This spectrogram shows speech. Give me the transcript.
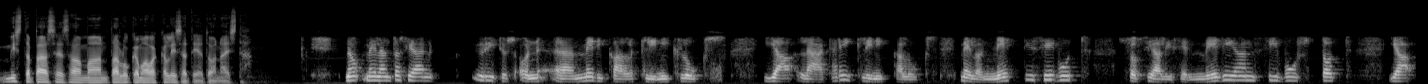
mistä pääsee saamaan tai lukemaan vaikka lisätietoa näistä? No meillä on tosiaan yritys on Medical Clinic Lux ja Lääkäriklinikka Lux. Meillä on nettisivut, sosiaalisen median sivustot ja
